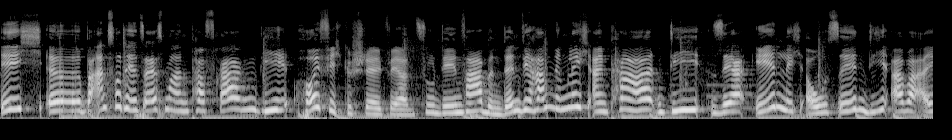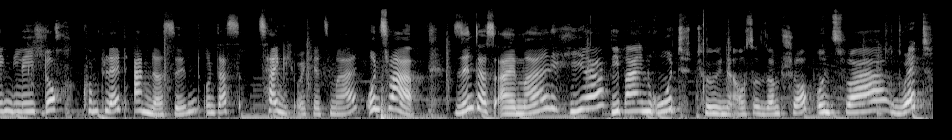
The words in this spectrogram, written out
ich äh, beantworte jetzt erstmal ein paar Fragen, die häufig gestellt werden zu den Farben. Denn wir haben nämlich ein paar, die sehr ähnlich aussehen, die aber eigentlich doch komplett anders sind. Und das zeige ich euch jetzt mal. Und zwar sind das einmal einmal hier die beiden Rottöne aus unserem Shop. Und zwar Red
